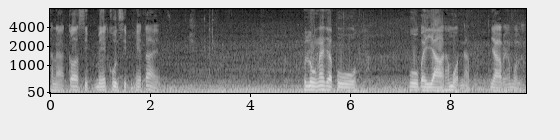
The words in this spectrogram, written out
ขนาดก็ 10 เมตรคูณ 10 เมตรได้ คุณลุงน่าจะปู ปูไปยาวทั้งหมดนะครับ ยาวไปทั้งหมดเลย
